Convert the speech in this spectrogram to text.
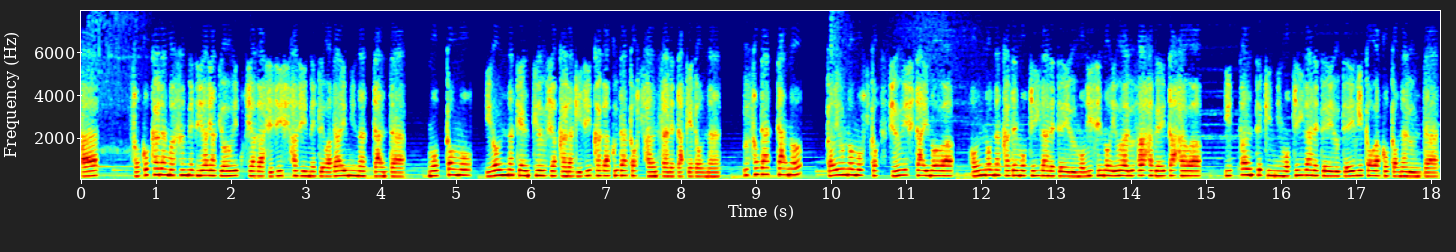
ああ。そこからマスメディアや教育者が支持し始めて話題になったんだ。もっとも、いろんな研究者から疑似科学だと批判されたけどな。嘘だったの？というのも一つ注意したいのは、本の中で用いられている森氏の言うアルファ波ベータ波は、一般的に用いられている定義とは異なるんだ。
